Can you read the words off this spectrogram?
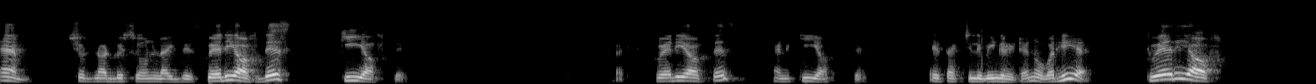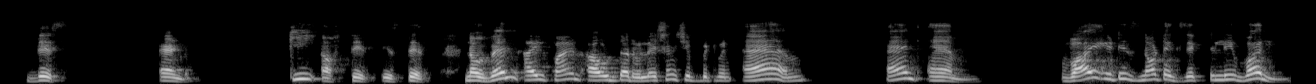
M should not be shown like this. Query of this, key of this. Right. Query of this and key of this is actually being written over here. Query of this and key of this is this. Now, when I find out the relationship between M and M, why it is not exactly one?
